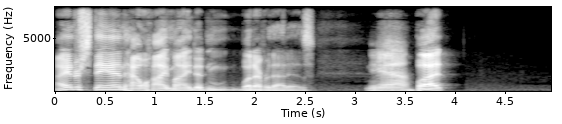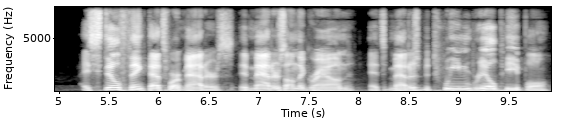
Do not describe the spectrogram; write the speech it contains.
I understand how high-minded and whatever that is, Yeah. but I still think that's where it matters. It matters on the ground. It matters between real people.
